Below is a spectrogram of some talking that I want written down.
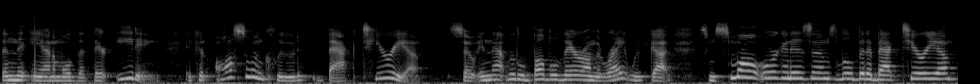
than the animal that they're eating. It can also include bacteria. So in that little bubble there on the right, we've got some small organisms, a little bit of bacteria,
